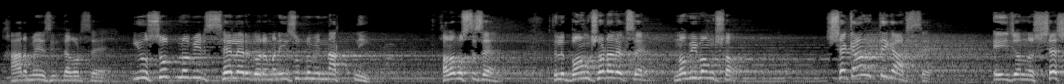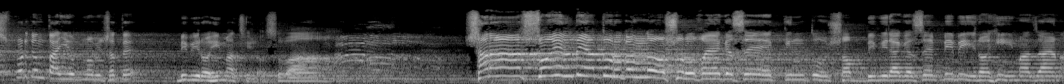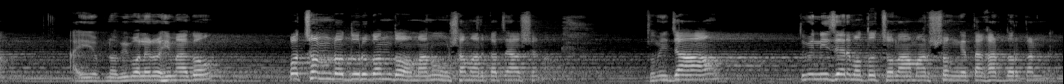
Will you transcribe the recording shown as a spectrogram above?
হার মেয়ে চিন্তা করছে, ইউসুফ নবীর ছেলের ঘরে মানে ইউসুফ নবীর নাতনি। কথা বুঝতেছে? তাহলে বংশটা দেখছে, নবী বংশ। সেখান থেকে আসছে। এই জন্য শেষ পর্যন্ত আইয়ুব নবীর সাথে বিবি রহিমা ছিল। সুবাহ সারা শরীর দিয়া দুর্গন্ধ শুরু হয়ে গেছে, কিন্তু সব বিবিরা গেছে, বিবি রহিমা যায় না। আইব নবী বলে, রহিমা গো প্রচণ্ড দুর্গন্ধ মানুষ আমার কাছে আসে না। তুমি যাও, তুমি নিজের মতো চলো, আমার সঙ্গে থাকার দরকার নেই।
